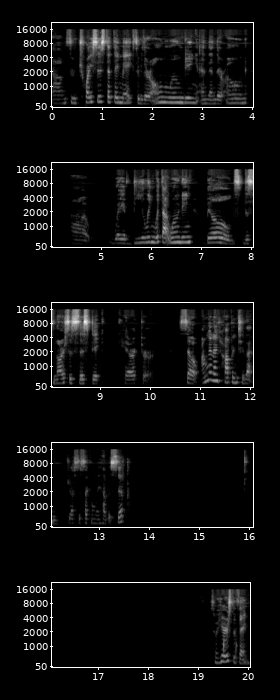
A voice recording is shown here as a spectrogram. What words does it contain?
um, through choices that they make, through their own wounding, and then their own uh, way of dealing with that wounding builds this narcissistic character. So I'm going to hop into that in just a second. Me have a sip. So here's the thing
